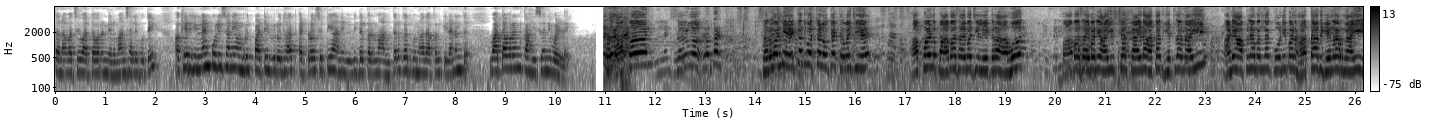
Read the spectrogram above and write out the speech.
तणावाचे वातावरण निर्माण झाले होते. अखेर हिल्लँड पोलिसांनी अमृत पाटील विरोधात अॅट्रॉसिटी आणि विविध कलमा अंतर्गत गुन्हा दाखल केल्यानंतर वातावरण काहीसं निवळलंय. आपण सर्व सर्वांनी एकच गोष्ट डोक्यात ठेवायची आहे. आपण बाबासाहेबाची लेकरं आहोत. बाबासाहेबांनी आयुष्यात कायदा हातात घेतला नाही आणि आपल्यामधनं कोणी पण हातात घेणार नाही.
